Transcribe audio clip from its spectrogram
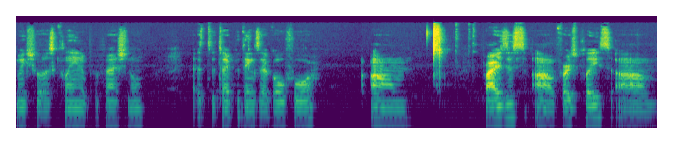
Make sure it's clean and professional. That's the type of things I go for. Um, prizes. Um, first place. Um,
